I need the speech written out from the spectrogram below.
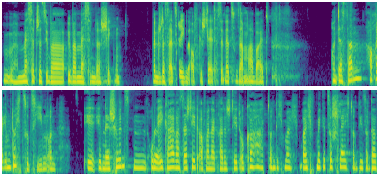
Messages über, über Messenger schicken, wenn du das als Regel aufgestellt hast in der Zusammenarbeit. Und das dann auch eben durchzuziehen und in der schönsten oder egal was da steht, auch wenn da gerade steht, oh Gott, und ich möchte, mir geht so schlecht und dies und das,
